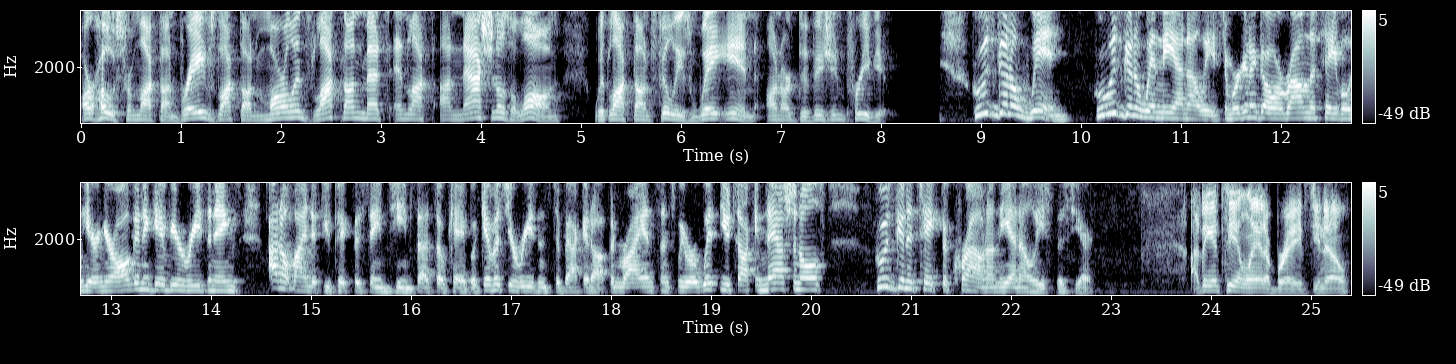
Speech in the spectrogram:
Our hosts from Locked On Braves, Locked On Marlins, Locked On Mets, and Locked On Nationals, along with Locked On Phillies, weigh in on our division preview. Who's going to win who is going to win the NL East? And we're going to go around the table here and you're all going to give your reasonings. I don't mind if you pick the same teams. That's okay. But give us your reasons to back it up. And Ryan, since we were with you talking Nationals, who's going to take the crown on the NL East this year? I think it's the Atlanta Braves, you know.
